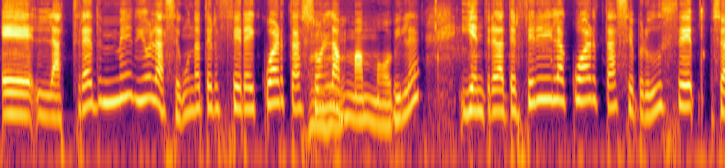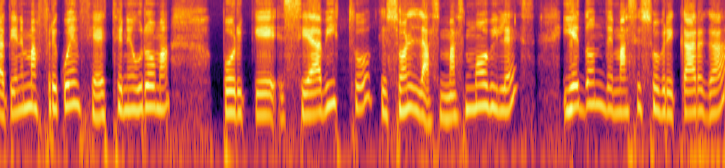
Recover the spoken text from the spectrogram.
eh, las tres de en medio, la segunda, tercera y cuarta, son las más móviles. Y entre la tercera y la cuarta se produce, o sea, tiene más frecuencia este neuroma porque se ha visto que son las más móviles y es donde más se sobrecarga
